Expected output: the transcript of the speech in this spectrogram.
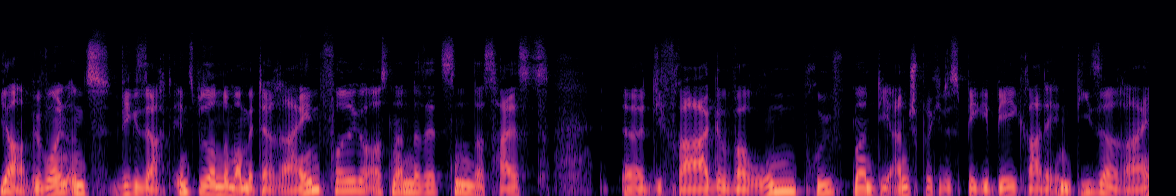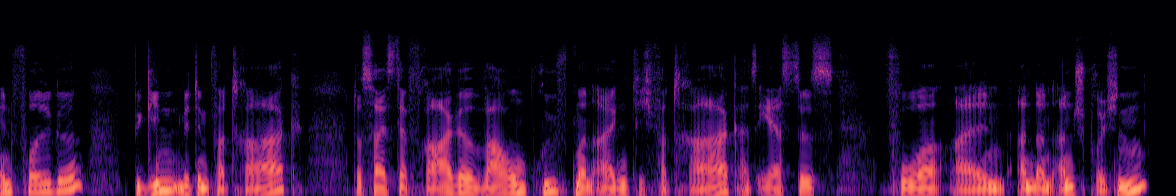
Ja, wir wollen uns, wie gesagt, insbesondere mal mit der Reihenfolge auseinandersetzen. Das heißt, äh, die Frage, warum prüft man die Ansprüche des BGB gerade in dieser Reihenfolge, beginnt mit dem Vertrag. Das heißt, der Frage, warum prüft man eigentlich Vertrag als erstes vor allen anderen Ansprüchen?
